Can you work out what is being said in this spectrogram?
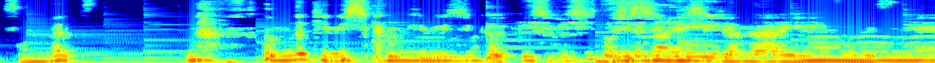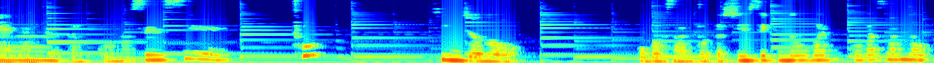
そんな、そんな厳しく、厳しく、ビシビシとしてない。ビシビシじゃない。そうですね。なんか学校の先生と、近所のおばさんとか親戚のおばおばさんの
